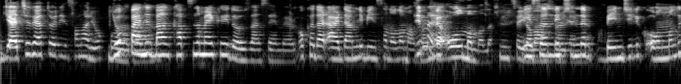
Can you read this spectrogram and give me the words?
gerçek hayatta öyle insanlar yok bu Yok arada. bence ben Captain America'yı da özden sevmiyorum. O kadar erdemli bir insan olamaz Değil mi? ve olmamalı. Kimse yalan İnsanın içinde bencillik olmalı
